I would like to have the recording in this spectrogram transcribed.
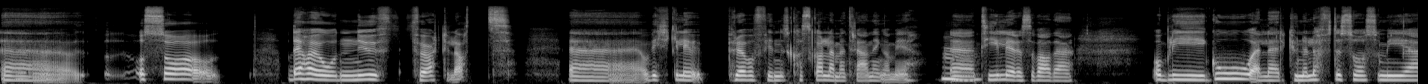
Eh, og så Det har jo nå ført til at eh, Å virkelig prøve å finne ut hva skal jeg med treninga mi. Mm. Eh, tidligere så var det å bli god eller kunne løfte så og så mye,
